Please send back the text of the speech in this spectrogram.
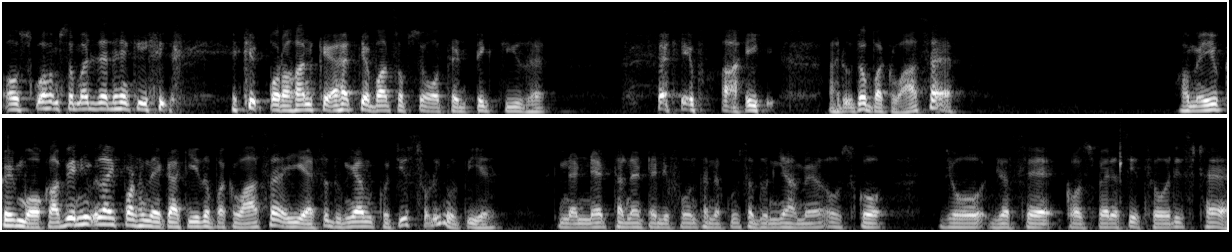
और उसको हम समझ रहे हैं कि, कि कुरान के आयत के बाद सबसे ऑथेंटिक चीज़ है। अरे भाई, अरे तो बकवास है। हमें ये कहीं मौका भी नहीं मिला पढ़ने का कि ये तो बकवास है, ये ऐसे दुनिया में कुछ चीज़ थोड़ी होती है कि न नेट था, न टेलीफोन था, न कुछ दुनिया में। उसको जो जैसे कॉन्स्पेरेसी थ्योरिस्ट हैं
